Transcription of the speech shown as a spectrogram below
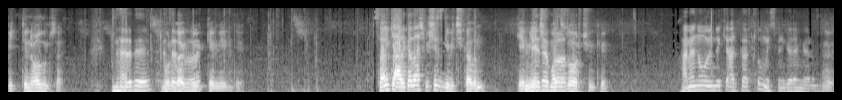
Bittin oğlum sen. Nerede? Ne Burada tarafa büyük gemiye gidiyor. Sanki arkadaşmışız gibi çıkalım. Gemiye Merhaba. çıkmak zor çünkü. Hemen o öndeki Alper Tu mu ismini göremiyorum. Evet.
